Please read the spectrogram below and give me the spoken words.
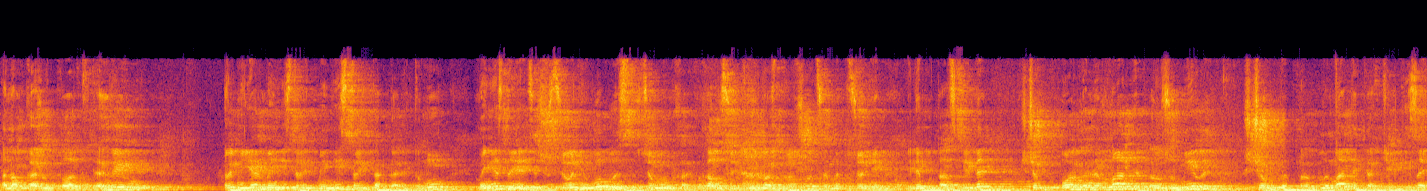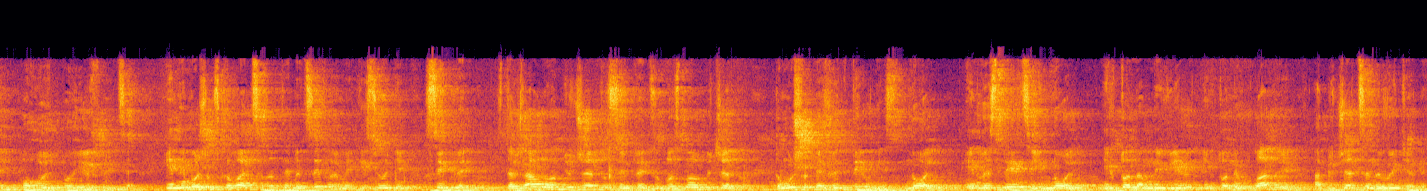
а нам кажуть, платити гривні прем'єр-міністр, міністр і так далі. Тому мені здається, що сьогодні в області, в цьому Михайло Сергійович вас прошу, це ми сьогодні і депутатський день, щоб органи влади розуміли, що проблематика тільки за- погіршується. І не можемо сховатися за тими цифрами, які сьогодні сиплять з державного бюджету, сиплять з обласного бюджету, тому що ефективність ноль, інвестицій ноль. Ніхто нам не вірить, ніхто не вкладує, а бюджет це не витягне.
